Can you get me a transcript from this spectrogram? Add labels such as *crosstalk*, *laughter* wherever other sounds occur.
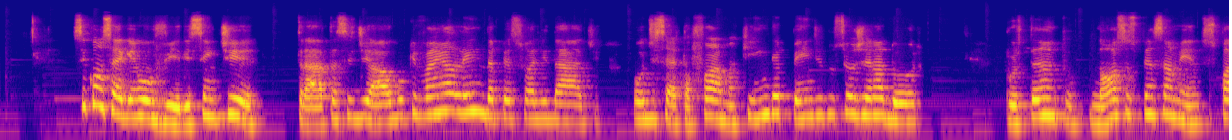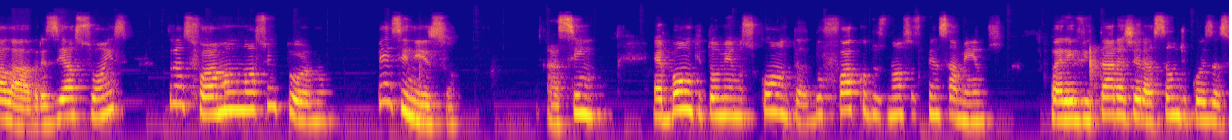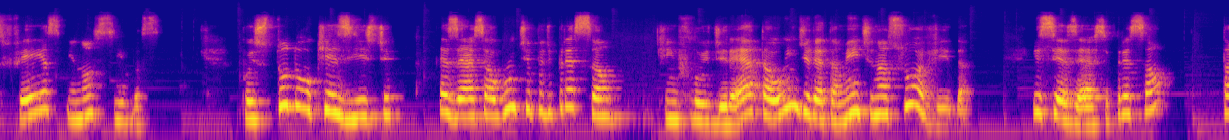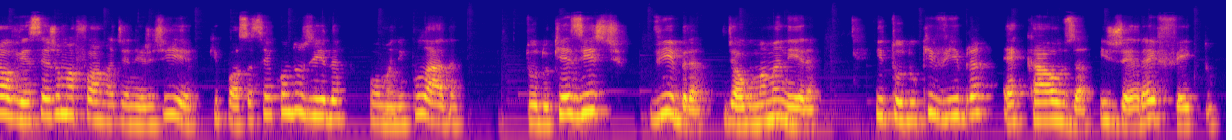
Se conseguem ouvir e sentir, trata-se de algo que vai além da pessoalidade ou, de certa forma, que independe do seu gerador. Portanto, nossos pensamentos, palavras e ações transformam o nosso entorno. Pense nisso. Assim, é bom que tomemos conta do foco dos nossos pensamentos para evitar a geração de coisas feias e nocivas, pois tudo o que existe exerce algum tipo de pressão que influi direta ou indiretamente na sua vida. E se exerce pressão, talvez seja uma forma de energia que possa ser conduzida ou manipulada. Tudo que existe vibra de alguma maneira e tudo que vibra é causa e gera efeito.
